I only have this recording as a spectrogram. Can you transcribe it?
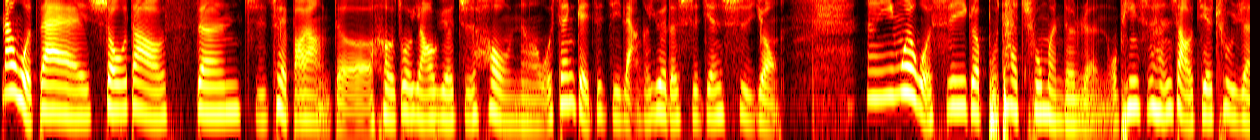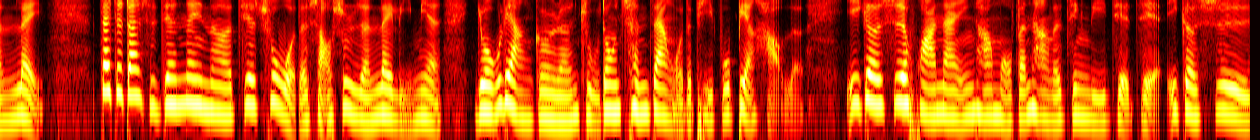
那我在收到森植萃保养的合作邀约之后呢，我先给自己两个月的时间试用。那因为我是一个不太出门的人，我平时很少接触人类。在这段时间内呢，接触我的少数人类里面，有两个人主动称赞我的皮肤变好了。一个是华南银行某分行的经理姐姐，一个是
